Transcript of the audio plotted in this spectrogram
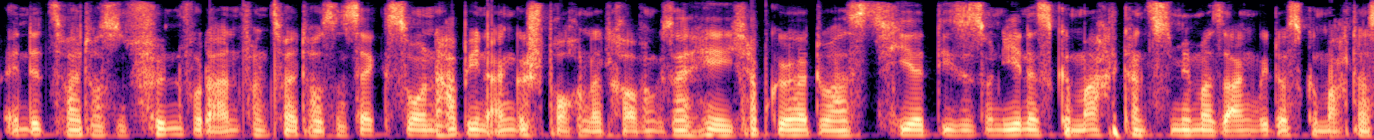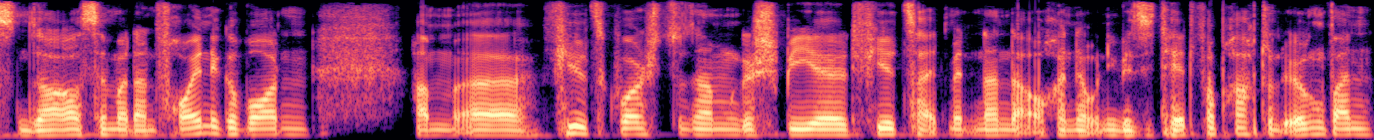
Ende 2005 oder Anfang 2006 so und habe ihn angesprochen darauf und gesagt, hey, ich habe gehört, du hast hier dieses und jenes gemacht, kannst du mir mal sagen, wie du das gemacht hast? Und daraus sind wir dann Freunde geworden, haben äh, viel Squash zusammen gespielt, viel Zeit miteinander auch in der Universität verbracht und irgendwann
